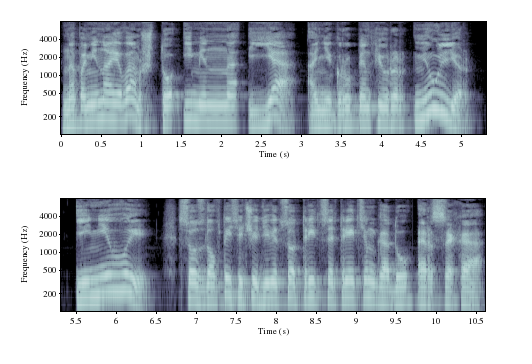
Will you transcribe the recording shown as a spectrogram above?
Напоминаю вам, что именно я, а не группенфюрер Мюллер, и не вы, создал в 1933 году РСХ.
